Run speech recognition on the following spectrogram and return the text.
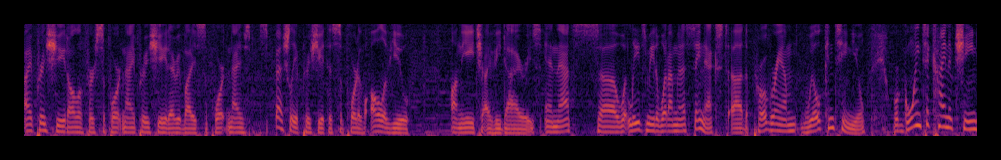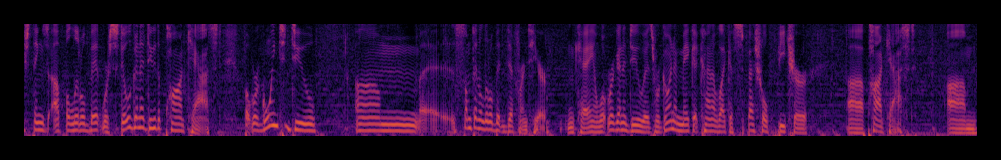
I appreciate all of her support and I appreciate everybody's support and I especially appreciate the support of all of you on the HIV Diaries. And that's uh, what leads me to what I'm going to say next. Uh, the program will continue. We're going to kind of change things up a little bit. We're still going to do the podcast, but we're going to do um, something a little bit different here. Okay, and what we're going to do is we're going to make it kind of like a special feature uh, podcast, um,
